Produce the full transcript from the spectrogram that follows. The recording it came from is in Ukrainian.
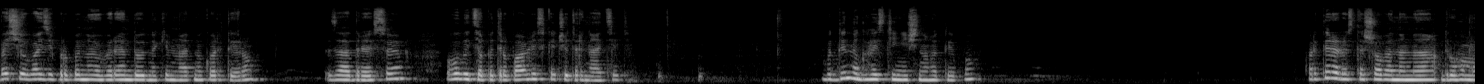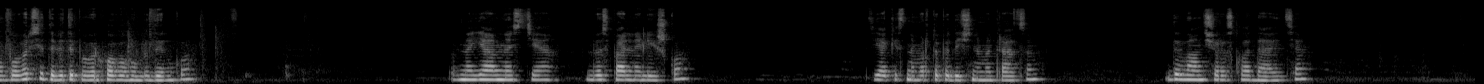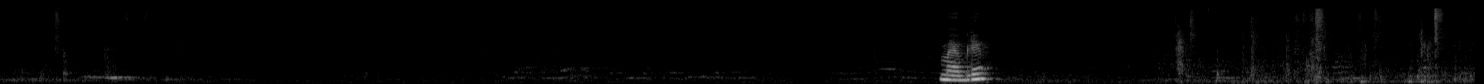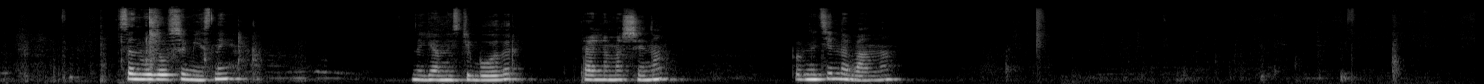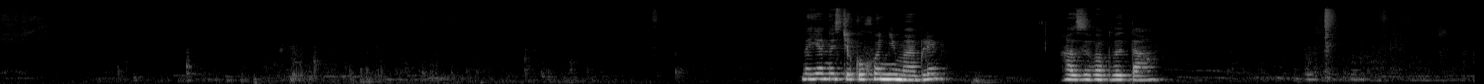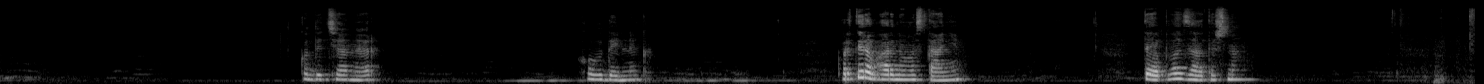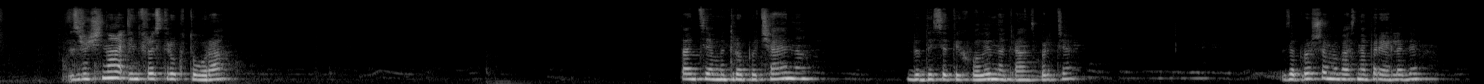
Вашій увазі пропоную в оренду однокімнатну квартиру за адресою вулиця Петропавлівська, 14. Будинок гостинічного типу. Квартира розташована на другому поверсі дев'ятиповерхового будинку. В наявності двоспальне ліжко з якісним ортопедичним матрацем, диван, що розкладається. Меблі. Санвузол сумісний. Наявності бойлер, пральна машина, повноцінна ванна. Наявності кухонні меблі, газова плита. Кондиціонер, холодильник. Квартира в гарному стані. Тепла, затишна. Зручна інфраструктура. Станція метро Почайна до 10 хвилин на транспорті. Запрошуємо вас на перегляди.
